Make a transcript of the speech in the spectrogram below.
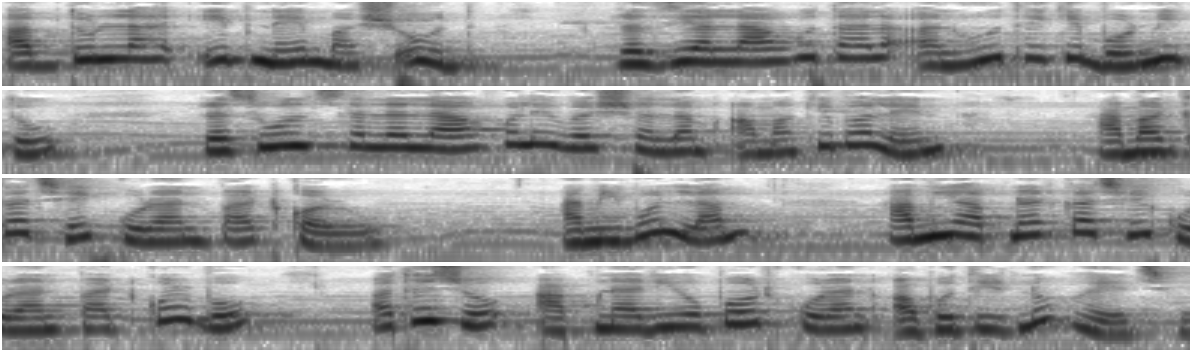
আবদুল্লাহ ইবনে মাসউদ রাজিয়াল্লাহ তালা আনহু থেকে বর্ণিত রসুল সাল্লাহ ওয়াসাল্লাম আমাকে বলেন, আমার কাছে কোরআন পাঠ করো। আমি বললাম, আমি আপনার কাছে কোরআন পাঠ করব, অথচ আপনারই ওপর কোরআন অবতীর্ণ হয়েছে।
